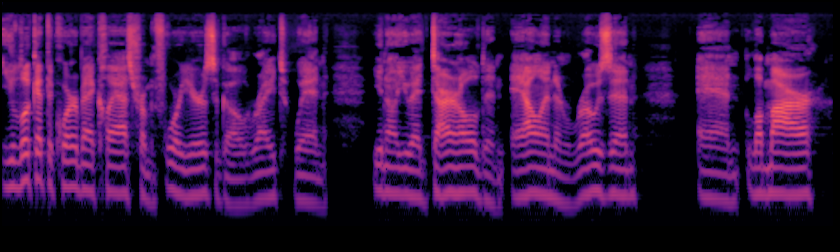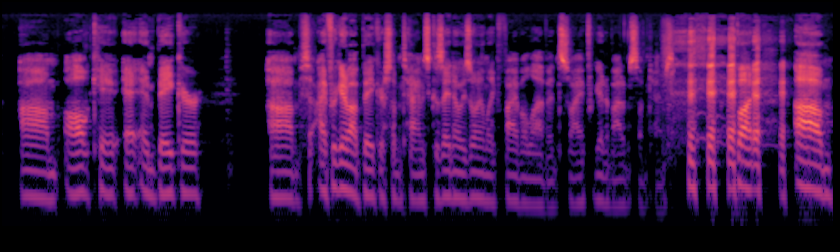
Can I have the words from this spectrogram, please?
you look at the quarterback class from four years ago, right? When you know you had Darnold and Allen and Rosen and Lamar, um, all came and, Baker. Um, so I forget about Baker sometimes because I know he's only like five eleven, so I forget about him sometimes. But um,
